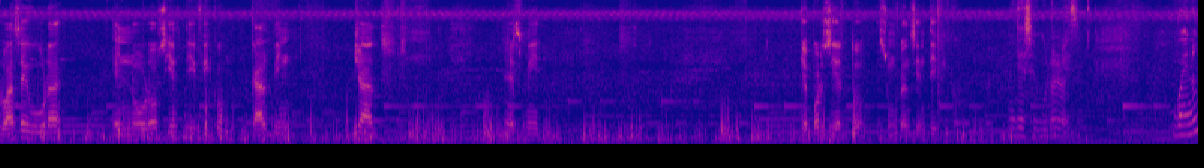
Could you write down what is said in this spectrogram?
Lo asegura el neurocientífico Calvin Chad Smith, que por cierto es un gran científico. De seguro lo es. Bueno,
